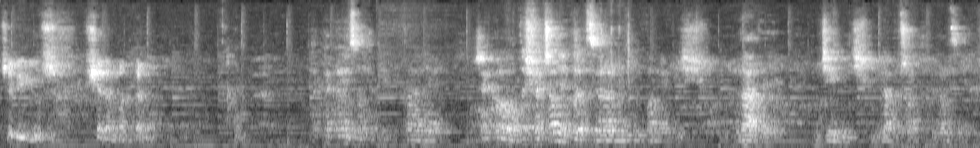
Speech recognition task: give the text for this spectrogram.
czyli już 7 lat temu. Tak koniec mam takie pytanie. Czy jako doświadczony kolekcjoner mógłby Pan jakieś rady udzielić dla początkujących?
